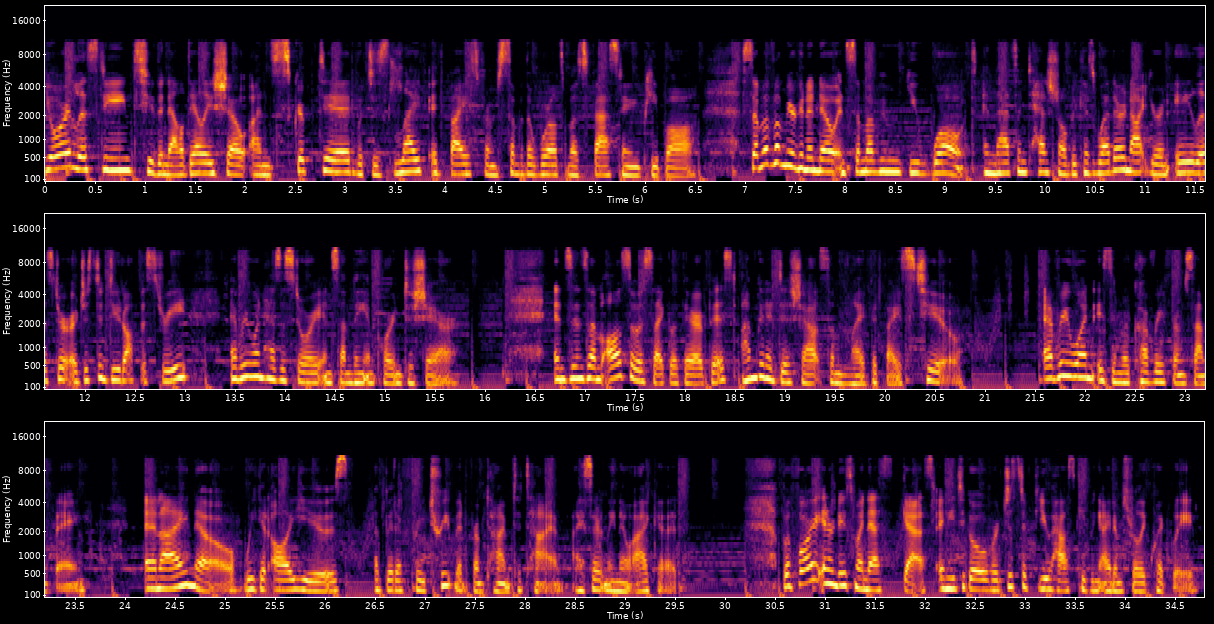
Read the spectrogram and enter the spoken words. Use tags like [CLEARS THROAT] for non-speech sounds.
You're listening to the Nell Daly Show Unscripted, which is life advice from some of the world's most fascinating people. Some of them you're going to know, and some of them you won't. And that's intentional because whether or not you're an A-lister or just a dude off the street, everyone has a story and something important to share. And since I'm also a psychotherapist, I'm going to dish out some life advice too. Everyone is in recovery from something. And I know we could all use a bit of free treatment from time to time. I certainly know I could. Before I introduce my next guest, I need to go over just a few housekeeping items really quickly.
